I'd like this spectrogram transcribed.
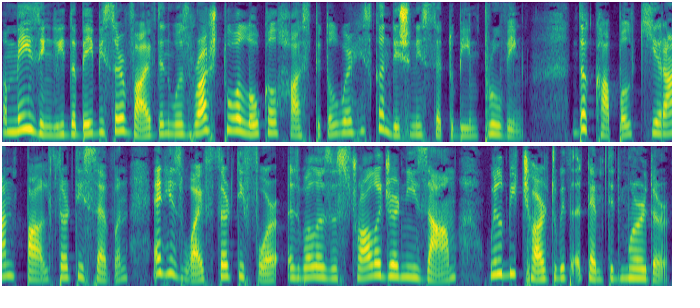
Amazingly, the baby survived and was rushed to a local hospital where his condition is said to be improving. The couple, Kiran Pal, 37, and his wife, 34, as well as astrologer Nizam, will be charged with attempted murder.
